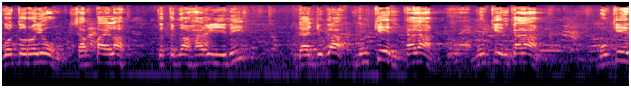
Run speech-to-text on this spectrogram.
gotong royong sampailah ke tengah hari ini dan juga mungkin karang mungkin karang mungkin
